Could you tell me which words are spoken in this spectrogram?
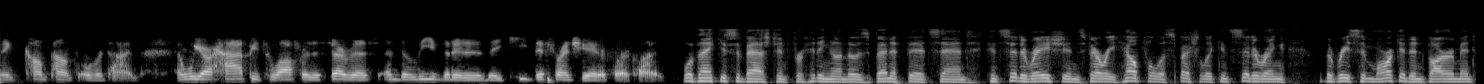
think compounds over time. And we are happy to offer this service and believe that it is a key differentiator for our clients. Well, thank you, Sebastian, for hitting on those benefits and considerations. Very helpful, especially considering the recent market environment.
